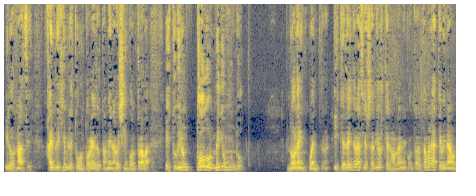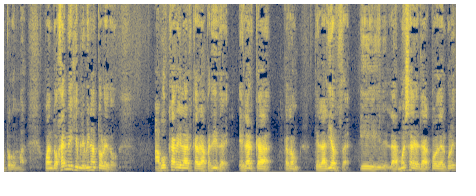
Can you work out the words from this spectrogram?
y los nazis. Heinrich Himmler estuvo en Toledo también a ver si encontraba. Estuvieron todo el medio mundo no la encuentran. Y que den gracias a Dios que no la han encontrado. De esta manera terminaron todos mal. Cuando Jaime Himmler vino a Toledo a buscar el arca de la perdida, el arca, perdón, de la alianza y la muestra de la cueva de Hércules,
